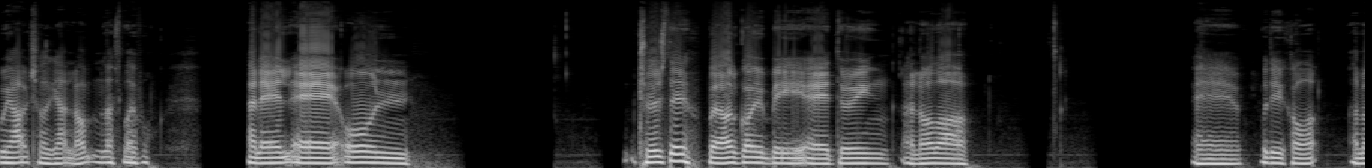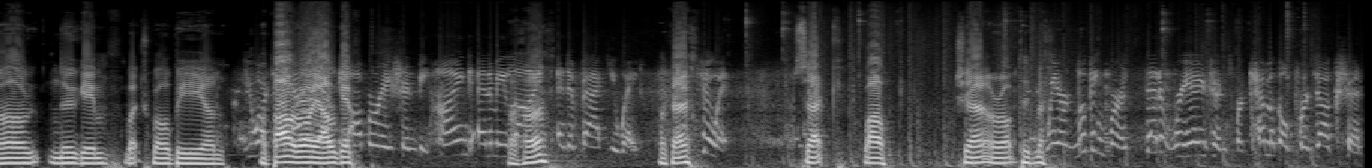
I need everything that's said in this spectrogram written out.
We actually getting up in this level. And then uh, on Tuesday, we are going to be uh, doing another. Uh, what do you call it? Another new game, which will be an, a battle royale game. Operation behind enemy Uh-huh. lines and evacuate. Okay. To it. Sick. Wow. She interrupted me. We are looking for a set of reagents for chemical production.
